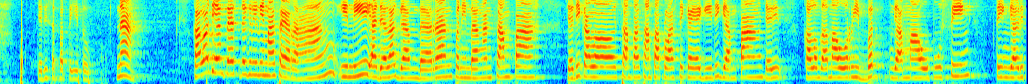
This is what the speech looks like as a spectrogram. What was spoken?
Jadi seperti itu. Nah kalau di MTS Negeri 5 Serang ini adalah gambaran penimbangan sampah jadi kalau sampah-sampah plastik kayak gini gampang. Jadi kalau nggak mau ribet, nggak mau pusing, tinggal di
